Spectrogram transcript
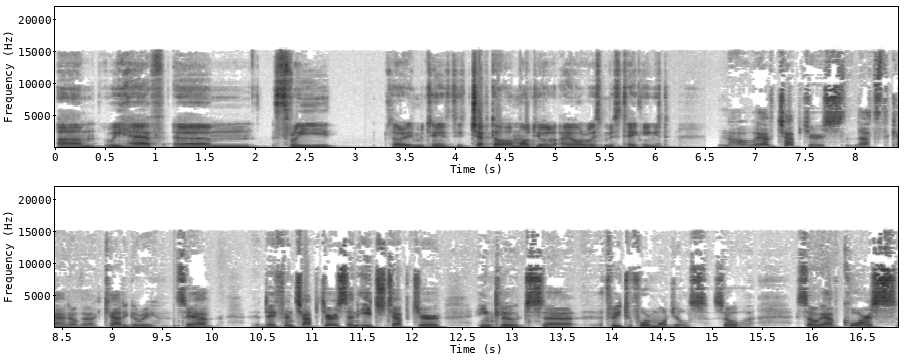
Um, we have um, three, sorry, the chapter or module. I always mistaking it. No, we have chapters. That's the kind of a category. So you have different chapters, and each chapter includes uh, three to four modules. So, so we have course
